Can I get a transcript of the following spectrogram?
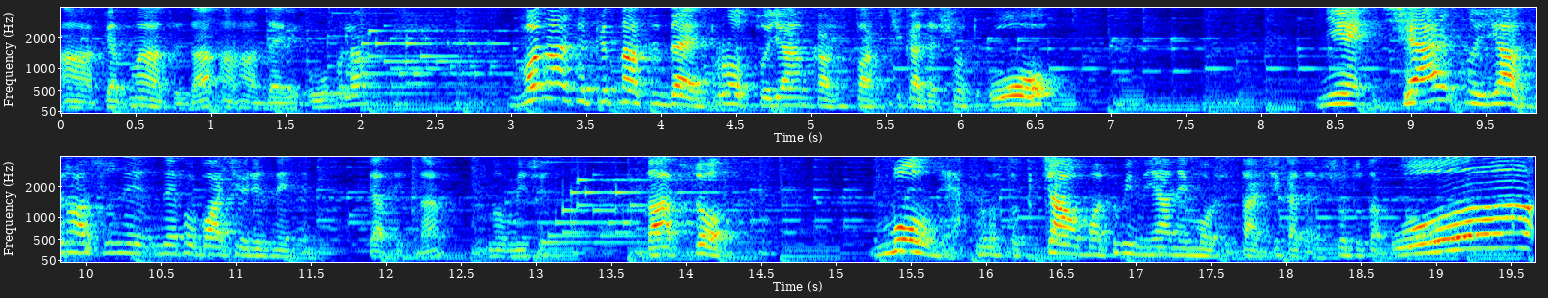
а, 15, да? Ага, 9, опля. 12, 15, 9, просто я вам кажу так, чекайте, що тут, о! Ні, чесно, я зразу не, не побачив різниці. П'ятий, да? Ну, мені щось. Да, все. Молния, просто чао, Маквін, я не можу. Так, чекайте, що тут? О,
